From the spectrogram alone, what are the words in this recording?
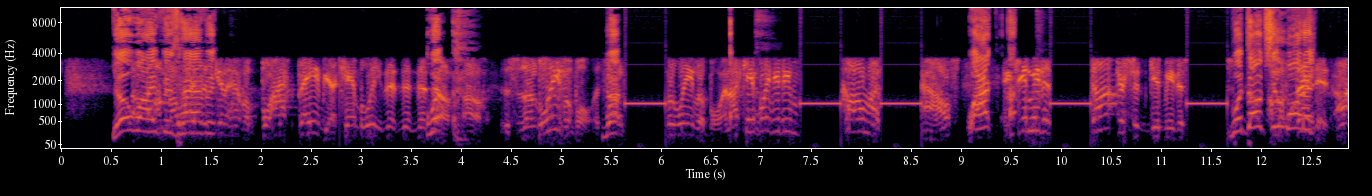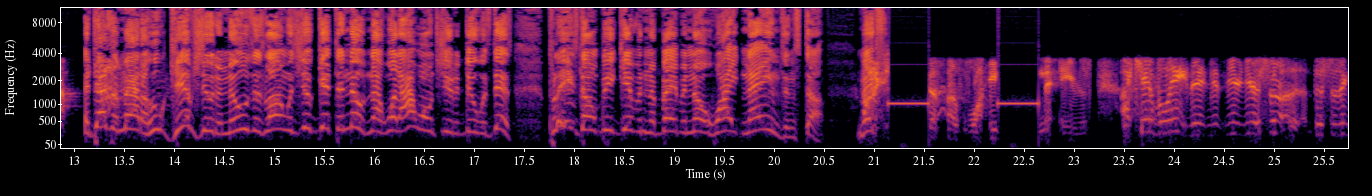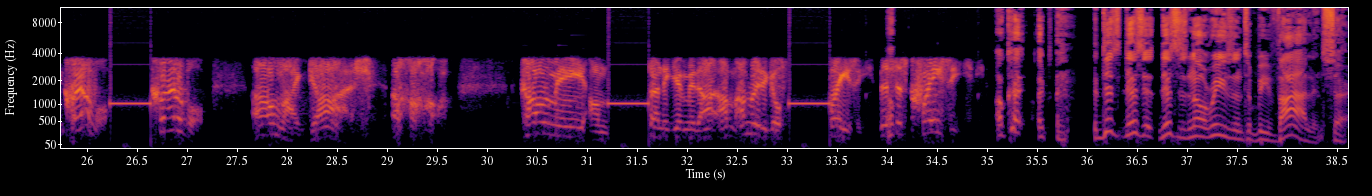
Your uh, wife my is having. is gonna have a black baby. I can't believe that. that, that no, oh, this is unbelievable. It's unbelievable, and I can't believe you didn't call my house What? and give me the Doctor should give me this. Well, don't you want it? It doesn't matter who gives you the news as long as you get the news. Now, what I want you to do is this: please don't be giving the baby no white names and stuff. Make white names. I can't believe that that you're, you're so. This is incredible, incredible. Oh my gosh. Oh, calling me on Sunday, giving me. The, I'm I'm ready to go crazy. This is crazy. Okay, uh, this this is this is no reason to be violent, sir.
